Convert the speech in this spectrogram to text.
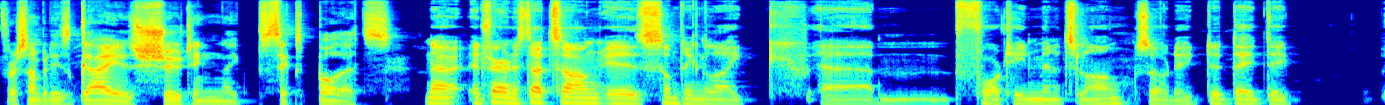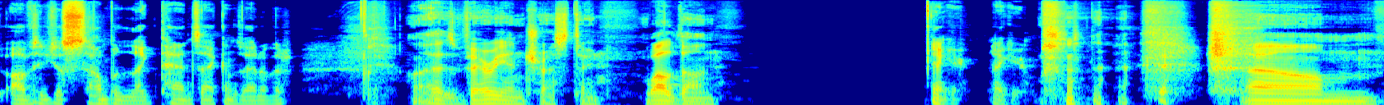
for somebody's guy who's shooting like six bullets Now, in fairness, that song is something like um, fourteen minutes long. So they did they they obviously just sampled like ten seconds out of it. that is very interesting well done Thank you, thank you. um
